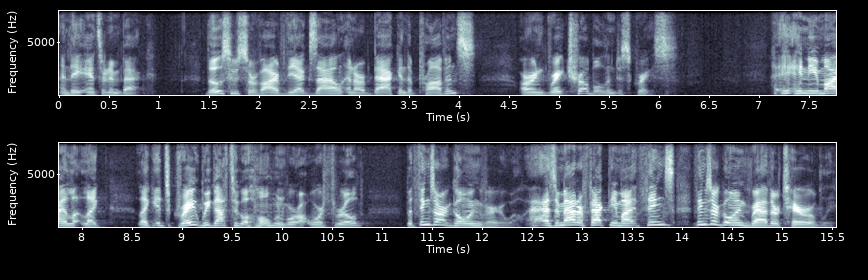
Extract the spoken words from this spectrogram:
And they answered him back Those who survived the exile and are back in the province are in great trouble and disgrace. Hey, hey Nehemiah, like, like it's great we got to go home and we're, we're thrilled, but things aren't going very well. As a matter of fact, Nehemiah, things, things are going rather terribly.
